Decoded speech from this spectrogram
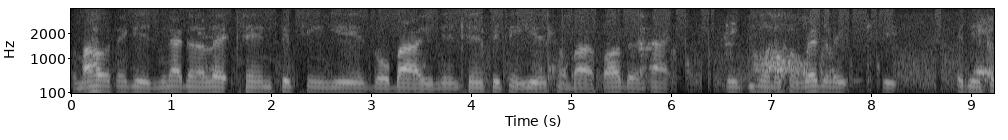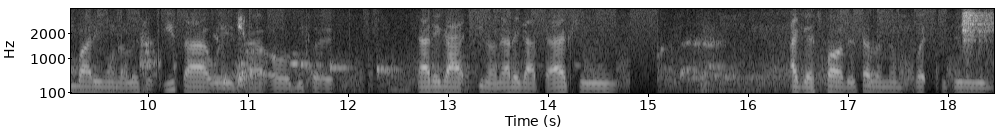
But my whole thing is we're not gonna let 10, 15 years go by and then 10, 15 years come by, father or not, then you want to come regulate it, and then somebody want to at you sideways Yeah. now, oh, because now they got, you know, now they got the actual, I guess, father telling them what to do and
